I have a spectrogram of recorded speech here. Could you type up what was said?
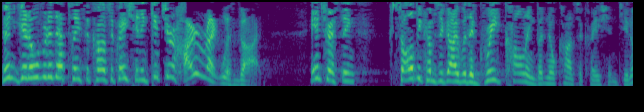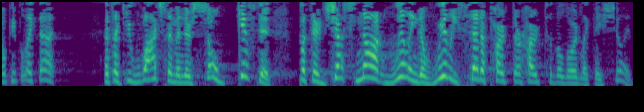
then get over to that place of consecration and get your heart right with God. Interesting. Saul becomes a guy with a great calling but no consecration. Do you know people like that? It's like you watch them and they're so gifted, but they're just not willing to really set apart their heart to the Lord like they should.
